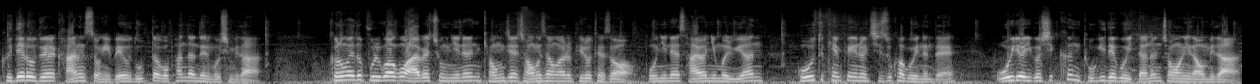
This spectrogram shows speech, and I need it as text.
그대로 될 가능성이 매우 높다고 판단되는 것입니다. 그럼에도 불구하고 아베 총리는 경제 정상화를 비롯해서 본인의 사연임을 위한 고우트 캠페인을 지속하고 있는데 오히려 이것이 큰 독이 되고 있다는 정황이 나옵니다.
